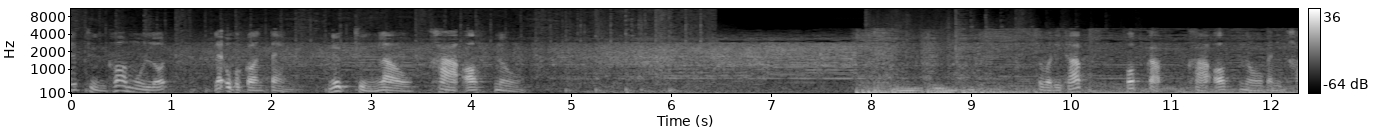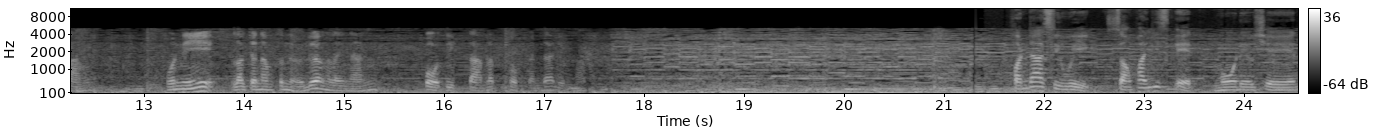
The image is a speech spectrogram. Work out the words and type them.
นึกถึงข้อมูลรถและอุปกรณ์แต่ง นึกถึงเรา Car of No สวัสดีครับ พบกับ Car of No กันอีกครั้ง วันนี้เราจะนำเสนอเรื่องอะไรนั้น โปรดติดตามรับชมกันได้เลยครับ Honda Civic 2021 โมเดลเชน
